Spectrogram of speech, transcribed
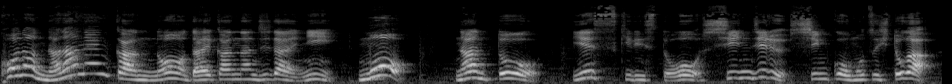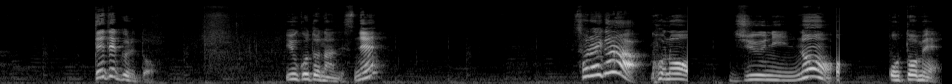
この7年間の大観難時代にもなんとイエス・キリストを信じる信仰を持つ人が出てくるということなんですね。それがこの住人の乙女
